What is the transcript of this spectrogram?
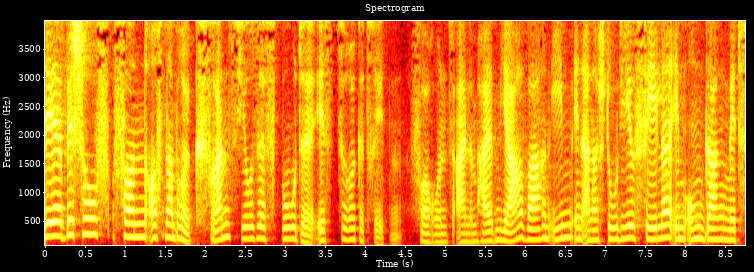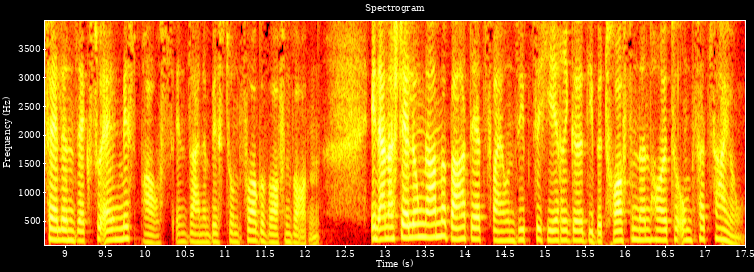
Der Bischof von Osnabrück, Franz Josef Bode, ist zurückgetreten. Vor rund einem halben Jahr waren ihm in einer Studie Fehler im Umgang mit Fällen sexuellen Missbrauchs in seinem Bistum vorgeworfen worden. In einer Stellungnahme bat der 72-Jährige die Betroffenen heute um Verzeihung.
